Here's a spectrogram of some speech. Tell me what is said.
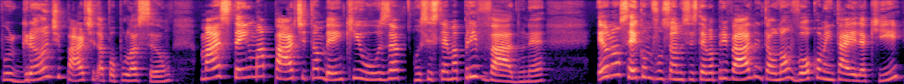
por grande parte da população, mas tem uma parte também que usa o sistema privado, né? Eu não sei como funciona o sistema privado, então não vou comentar ele aqui.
